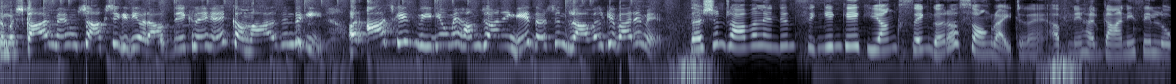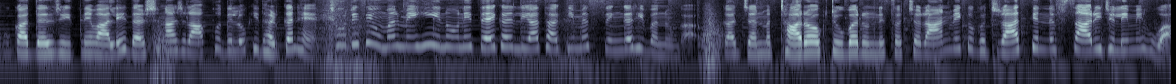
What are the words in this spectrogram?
नमस्कार, मैं हूँ साक्षी गिरी और आप देख रहे हैं कमाल ज़िंदगी। और आज के इस वीडियो में हम जानेंगे दर्शन रावल के बारे में। दर्शन रावल इंडियन सिंगिंग के एक यंग सिंगर और सॉन्ग राइटर हैं। अपने हर गाने से लोगों का दिल जीतने वाले दर्शन आज लाखों दिलों की धड़कन है। छोटी सी उम्र में ही इन्होंने तय कर लिया था कि मैं सिंगर ही बनूँगा। उनका जन्म 18 अक्टूबर उन्नीस सौ चौरानवे को गुजरात के निफसारी ज़िले में हुआ।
